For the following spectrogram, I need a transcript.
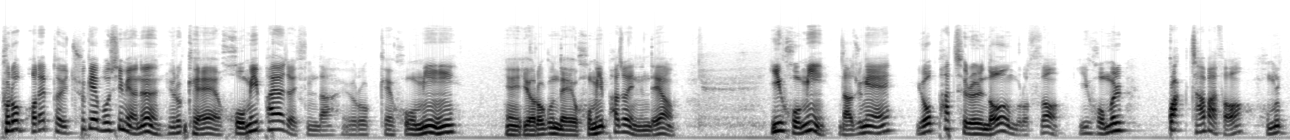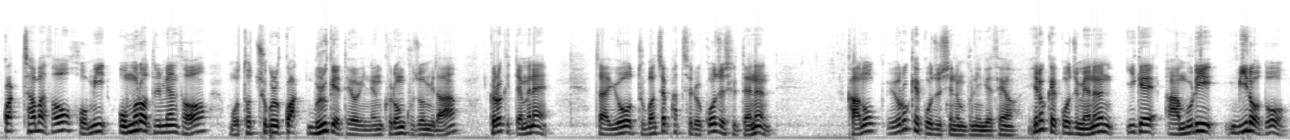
prop 어댑터의 축에 보시면은 이렇게 홈이 파여져 있습니다. 이렇게 홈이 예, 여러 군데에 홈이 파져 있는데요. 이 홈이 나중에 이 parts를 넣음으로써 이 홈을 꽉 잡아서 홈을 꽉 잡아서 홈이 오므러들면서 모터축을 꽉 물게 되어 있는 그런 구조입니다. 그렇기 때문에 자, 요 두 번째 파츠를 꽂으실 때는 간혹 이렇게 꽂으시는 분이 계세요. 이렇게 꽂으면은 이게 아무리 밀어도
